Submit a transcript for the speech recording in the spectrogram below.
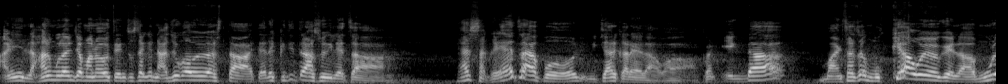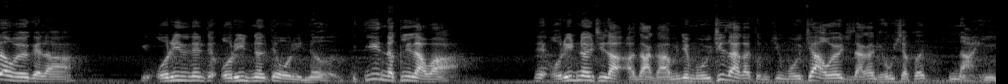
आणि लहान मुलांच्या मनावर त्यांचं सगळे नाजूक अवयव असतात त्याला किती त्रास होईल याचा? ह्या सगळ्याचा आपण विचार करायला हवा. कारण एकदा माणसाचा मुख्य अवयव गेला मूळ अवयव गेला की ओरिजिनल ते ओरिजिनल ते ओरिजिनल किती नकली लावा ते ओरिजिनलची जा जागा म्हणजे मूळची जागा तुमची मूळच्या अवयवाची जागा घेऊ शकत नाही.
